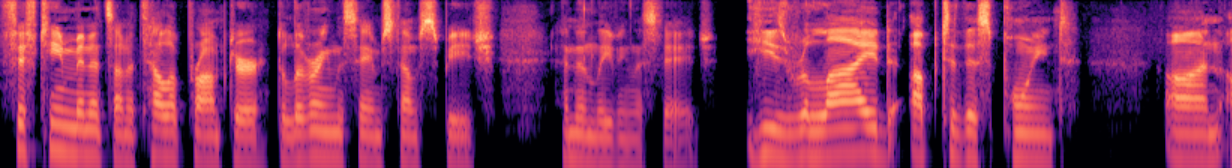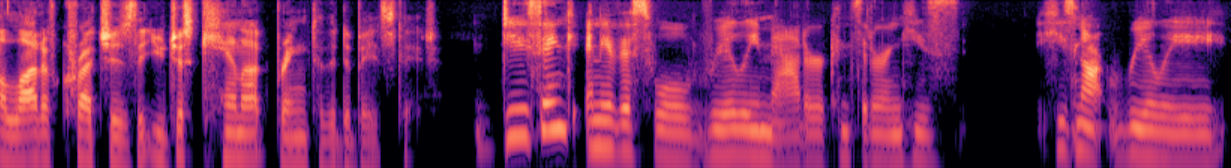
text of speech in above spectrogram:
15 minutes on a teleprompter, delivering the same stump speech, and then leaving the stage. He's relied up to this point on a lot of crutches that you just cannot bring to the debate stage. Do you think any of this will really matter considering he's he's not really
